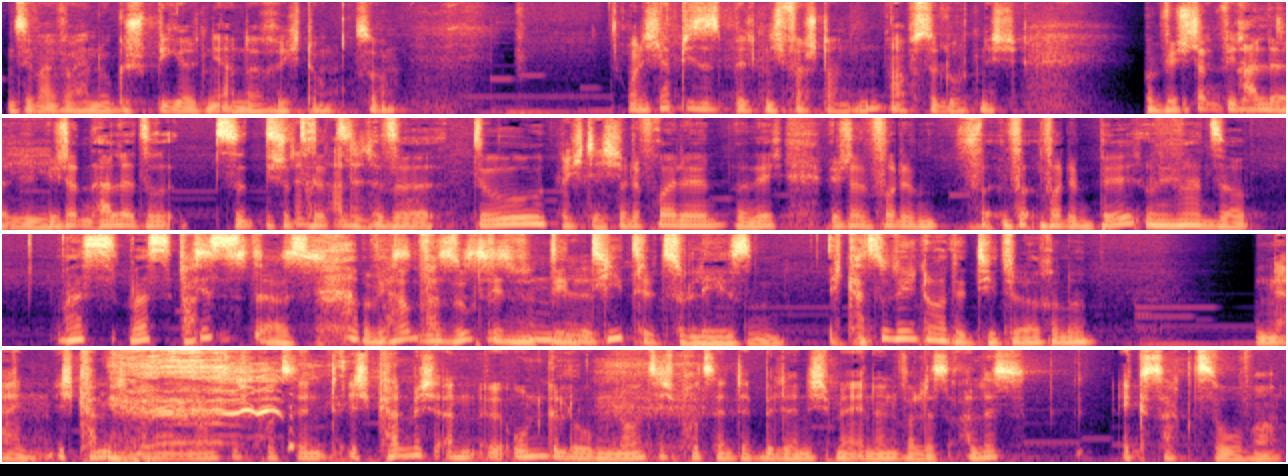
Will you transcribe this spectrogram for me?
und sie war einfach nur gespiegelt in die andere Richtung. So. Und ich habe dieses Bild nicht verstanden, absolut nicht. Und wir standen alle, die- wir standen alle zu, zu, zu dritt. also du, Richtig. meine Freundin und ich, wir standen vor dem, vor, vor dem Bild und wir waren so, was, was, Was ist, das? das? Und wir Was- haben was versucht, den, den? Titel zu lesen. Ich, kannst du dich noch an den Titel erinnern? Nein, ich kann mich an 90 Prozent, ich kann mich an äh, ungelogen 90 Prozent der Bilder nicht mehr erinnern, weil das alles exakt so war.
